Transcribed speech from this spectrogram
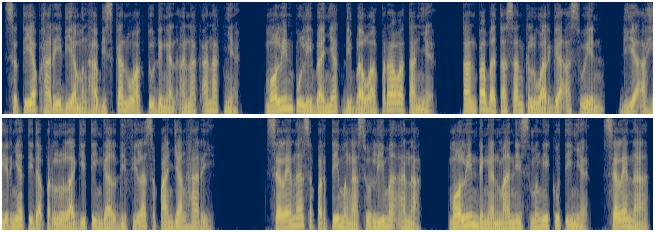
Setiap hari dia menghabiskan waktu dengan anak-anaknya. Molin pulih banyak di bawah perawatannya. Tanpa batasan keluarga Aswin, dia akhirnya tidak perlu lagi tinggal di villa sepanjang hari. Selena seperti mengasuh lima anak. Molin dengan manis mengikutinya. Selena,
